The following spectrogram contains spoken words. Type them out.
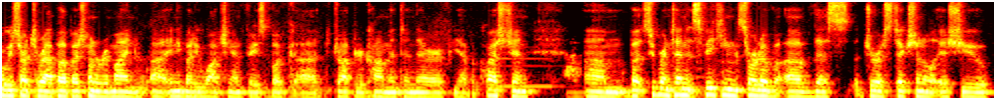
Before we start to wrap up, I just want to remind uh, anybody watching on Facebook, uh, drop your comment in there if you have a question. Um, but Superintendent, speaking sort of of this jurisdictional issue,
